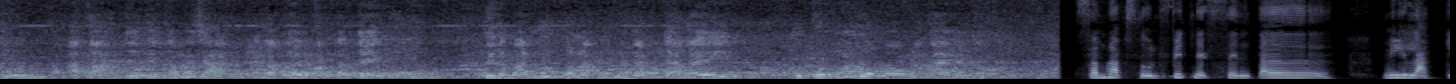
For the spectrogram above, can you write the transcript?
สู่อากาศที่เป็นธรรมชาตินะครับด้วยความตั้งใจของเทศบาลเมืองกวางลังนะครับ อยากให้ทุกคนมาร่วมออกกำลังกายกันครับสำหรับศูนย์ฟิตเนสเซ็นเตอร์ มีหลักเก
